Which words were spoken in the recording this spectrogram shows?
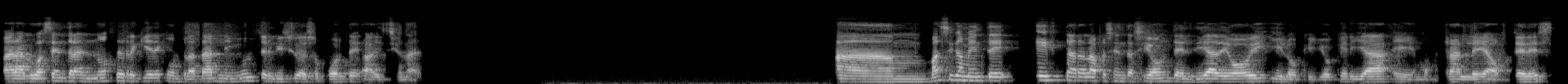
Para Rua Central no se requiere contratar ningún servicio de soporte adicional. Básicamente, esta era la presentación del día de hoy y lo que yo quería eh, mostrarle a ustedes.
